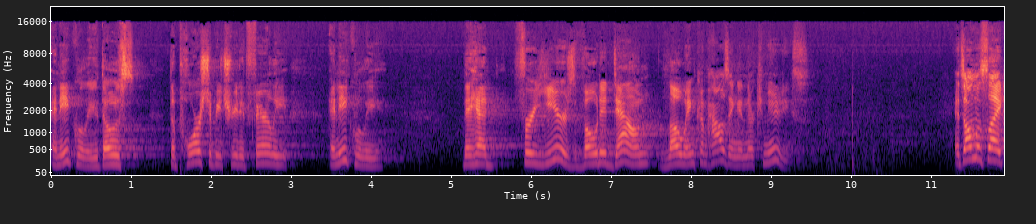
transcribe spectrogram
and equally, those the poor should be treated fairly and equally, they had for years voted down low income housing in their communities. It's almost like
